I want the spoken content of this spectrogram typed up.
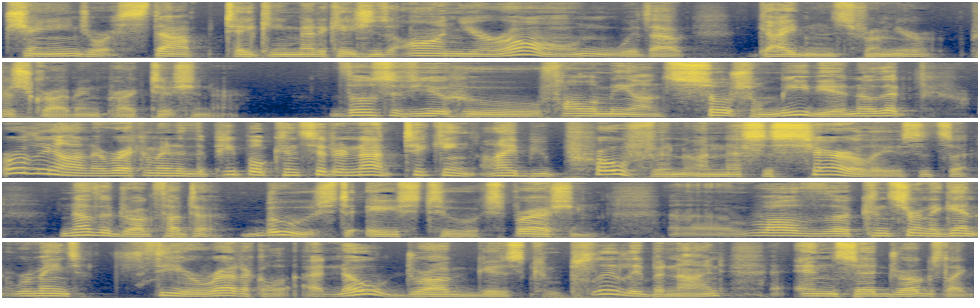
change or stop taking medications on your own without guidance from your prescribing practitioner. Those of you who follow me on social media know that early on I recommended that people consider not taking ibuprofen unnecessarily, as it's a another drug thought to boost ACE2 expression. Uh, while the concern again remains theoretical, uh, no drug is completely benign, and NSAID drugs like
